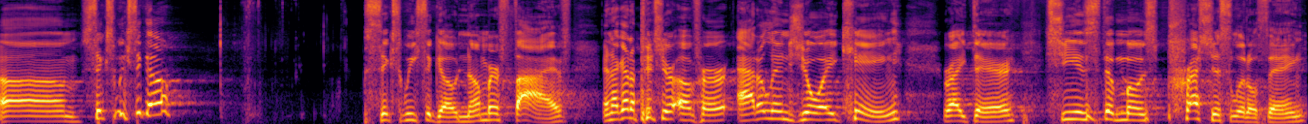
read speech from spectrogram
um, six weeks ago. Six weeks ago, number five. And I got a picture of her, Adeline Joy King, right there. She is the most precious little thing.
